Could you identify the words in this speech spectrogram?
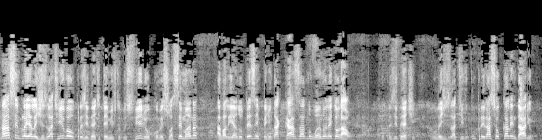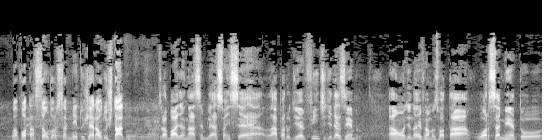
Na Assembleia Legislativa, o presidente Temístocles Filho começou a semana avaliando o desempenho da Casa no ano eleitoral. Para o presidente, o Legislativo cumprirá seu calendário com a votação do Orçamento Geral do Estado. O trabalho na Assembleia só encerra lá para o dia 20 de dezembro, onde nós vamos votar o orçamento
